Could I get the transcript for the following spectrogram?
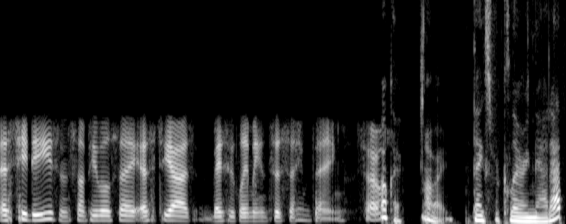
STDs and some people say STIs. Basically means the same thing. So okay, all right. Thanks for clearing that up.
